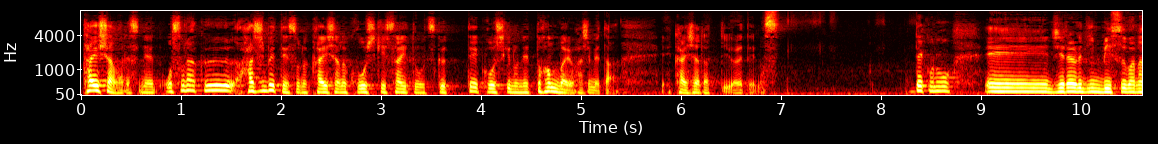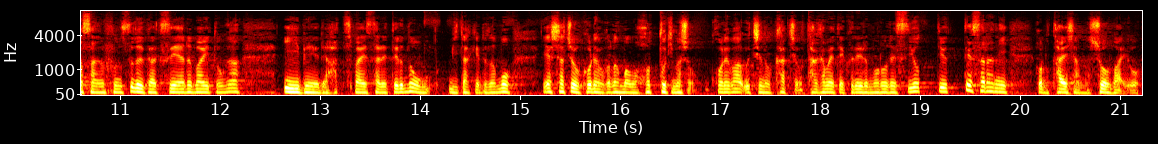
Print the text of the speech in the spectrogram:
大社はですねおそらく初めてその会社の公式サイトを作って公式のネット販売を始めた会社だって言われています。で、この、えー、ジェラルディン・ビスワナさん扮する学生アルバイトが eBay で発売されてるのを見たけれども、いや、社長、これはこのままほっときましょう。これはうちの価値を高めてくれるものですよって言って、さらにこのタイさんの商売を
